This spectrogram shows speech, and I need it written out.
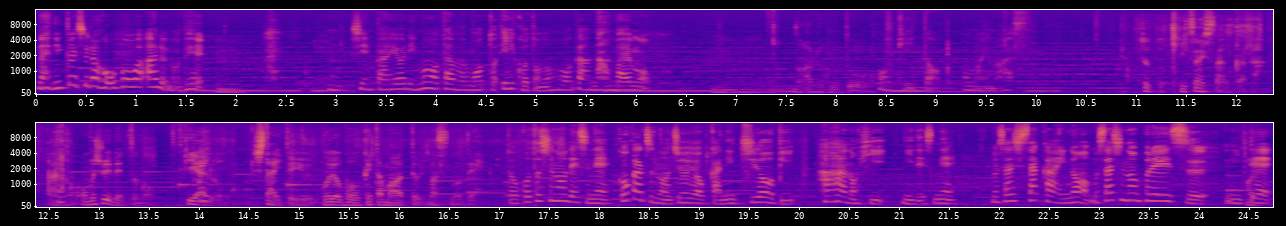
何かしら方法はあるので、うん。うん、心配よりも多分もっといいことの方が何倍もうん。なるほど。大きいと思います。ちょっと三橋さんからあの面白いイベントの PR をしたいというご要望を受けたまわっておりますので、えっと今年のですね5月の14日日曜日母の日にですね武蔵境の武蔵野プレイスにて、はい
